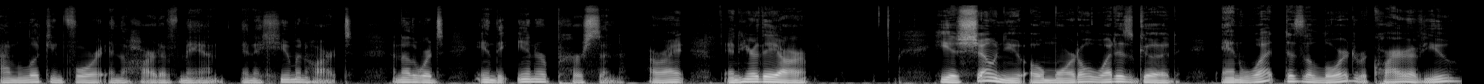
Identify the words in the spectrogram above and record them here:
I'm looking for in the heart of man, in a human heart. In other words, in the inner person. All right? And here they are. He has shown you, O mortal, what is good. And what does the Lord require of you?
